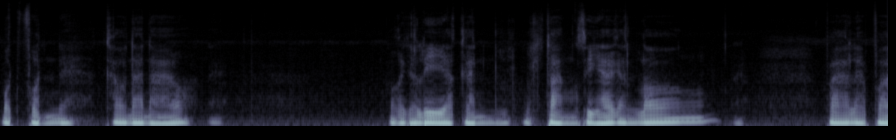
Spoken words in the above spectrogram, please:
หมดฝนเนี่ยเข้าหน้าหนาว มันก็จะเรียกกันสั่งเสียกันร้องฟ้าแลบฟ้า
